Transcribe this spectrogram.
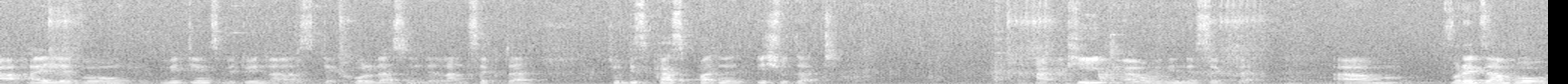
high-level meetings between uh, stakeholders in the land sector to discuss pertinent issues that are key uh, within the sector. Um, for example,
